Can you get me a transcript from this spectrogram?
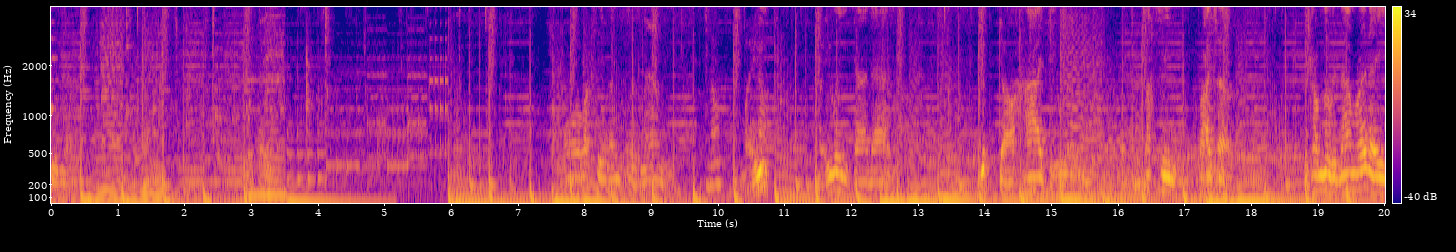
vaccine này tỷ không có vaccine ở Việt Nam. No. Mỹ. Mỹ với Canada. Giúp cho 2 triệu liều. Vaccine Pfizer. They come to Việt Nam ready,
